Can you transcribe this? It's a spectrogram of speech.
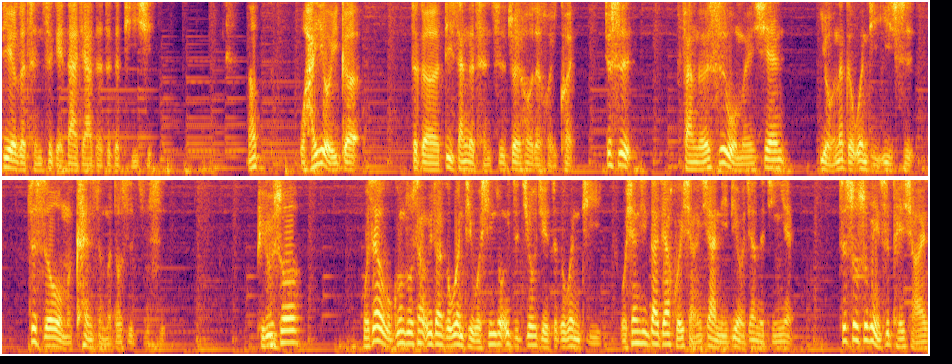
第二个层次给大家的这个提醒。然后我还有一个这个第三个层次最后的回馈，就是反而是我们先。有那个问题意识，这时候我们看什么都是知识。比如说，我在我工作上遇到一个问题，我心中一直纠结这个问题。我相信大家回想一下，你一定有这样的经验。这时候说不定你是陪小孩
